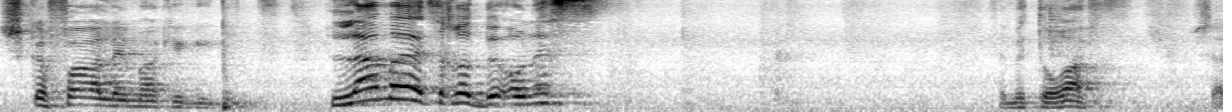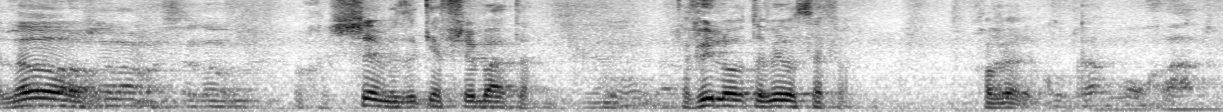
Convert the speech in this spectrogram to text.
שכפה עליהם הר כגיגית. למה היה צריך להיות באונס? זה מטורף. שלום. שלום, שלום. ברוך השם, איזה כיף שבאת. תביא לו, תביא לו ספר. חבר. כל כך מאוחר.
